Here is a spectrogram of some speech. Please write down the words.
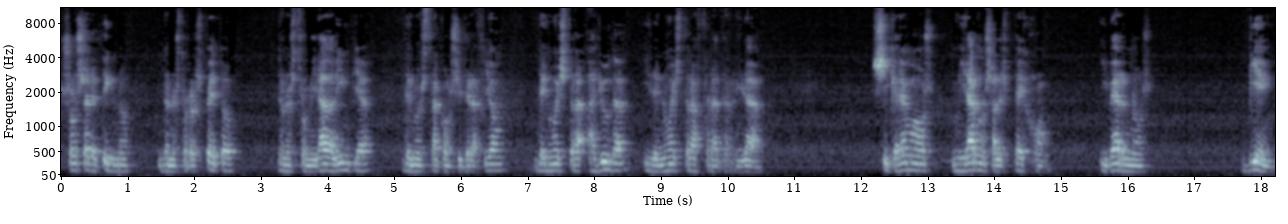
son seres dignos de nuestro respeto, de nuestra mirada limpia, de nuestra consideración, de nuestra ayuda y de nuestra fraternidad. Si queremos mirarnos al espejo y vernos bien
